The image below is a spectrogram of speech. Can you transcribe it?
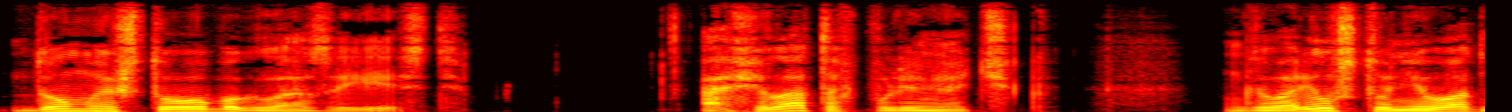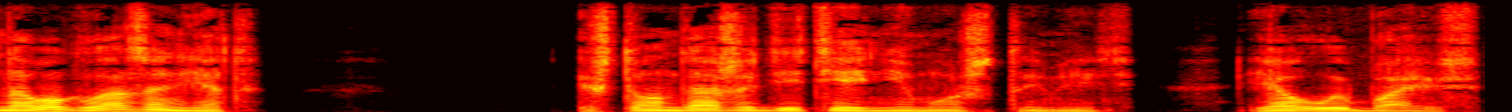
думаю, что оба глаза есть. А Филатов пулеметчик говорил, что у него одного глаза нет и что он даже детей не может иметь. Я улыбаюсь.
